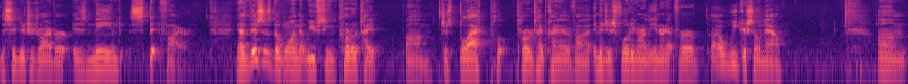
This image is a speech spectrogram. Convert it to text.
The signature driver is named Spitfire. Now, this is the one that we've seen prototype, um, just black pl- prototype kind of uh, images floating around the internet for a week or so now. Um,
